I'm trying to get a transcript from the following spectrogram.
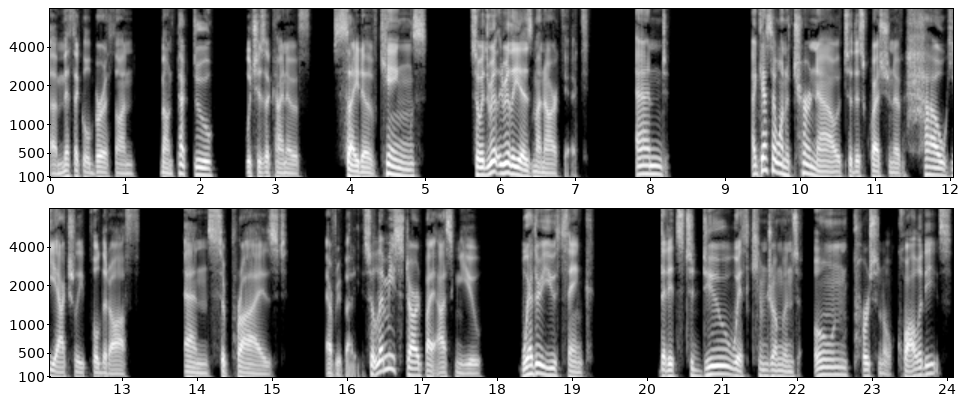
a mythical birth on Mount Paektu, which is a kind of site of kings. So it really, really is monarchic. And I guess I want to turn now to this question of how he actually pulled it off and surprised everybody. So let me start by asking you whether you think that it's to do with Kim Jong un's own personal qualities,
